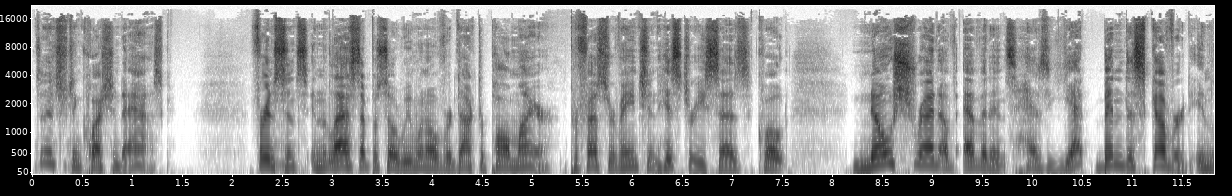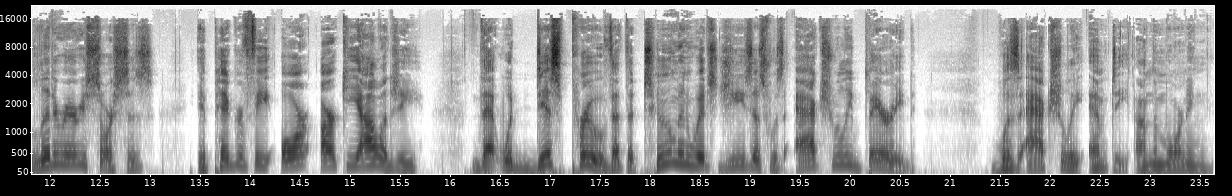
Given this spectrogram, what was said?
It's an interesting question to ask. For instance, in the last episode we went over Dr. Paul Maier, professor of ancient history, says, quote, no shred of evidence has yet been discovered in literary sources, epigraphy, or archaeology that would disprove that the tomb in which Jesus was actually buried was actually empty on the morning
